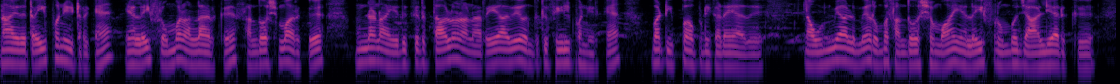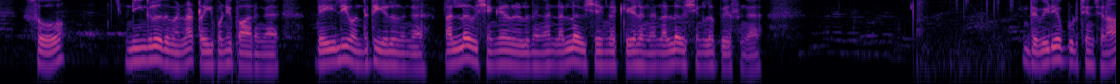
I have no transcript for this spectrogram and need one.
நான் இதை ட்ரை பண்ணிகிட்ருக்கேன் என் லைஃப் ரொம்ப நல்லா இருக்குது சந்தோஷமாக இருக்குது முன்னே நான் எதுக்கு எடுத்தாலும் நான் நிறையாவே வந்துட்டு ஃபீல் பண்ணியிருக்கேன் பட் இப்போ அப்படி கிடையாது. நான் உண்மையாலுமே ரொம்ப சந்தோஷமாக என் லைஃப் ரொம்ப ஜாலியாக இருக்குது ஸோ நீங்களும் இதை வேணால் ட்ரை பண்ணி பாருங்கள் டெய்லி வந்துட்டு எழுதுங்க. நல்ல விஷயங்கள் எழுதுங்க. நல்ல விஷயங்களை கேளுங்க. நல்ல விஷயங்கள பேசுங்க. இந்த வீடியோ பிடிச்சிருந்துச்சின்னா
